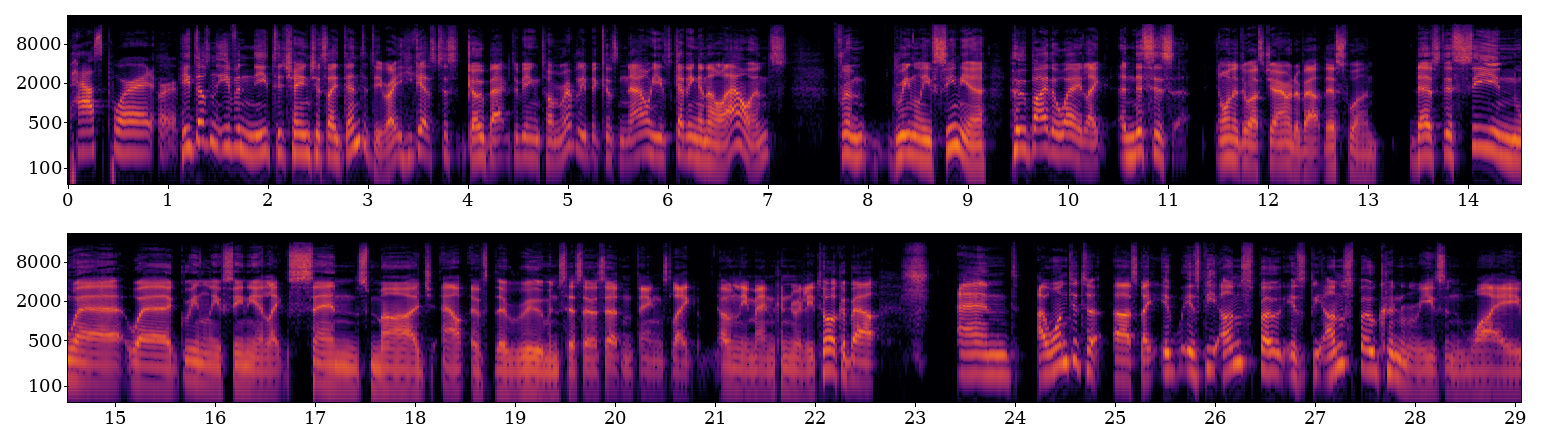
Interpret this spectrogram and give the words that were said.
passport or He doesn't even need to change his identity, right? He gets to go back to being Tom Ripley because now he's getting an allowance from Greenleaf Senior, who, by the way, like, and this is, I wanted to ask Jared about this one. There's this scene where where Greenleaf Senior like sends Marge out of the room and says there are certain things like only men can really talk about. And I wanted to ask, like, is the unspoke is the unspoken reason why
